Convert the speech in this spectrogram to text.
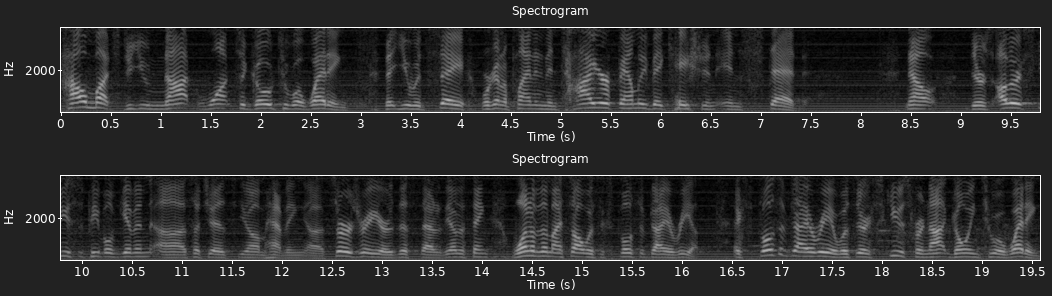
How much do you not want to go to a wedding that you would say, we're going to plan an entire family vacation instead? Now, there's other excuses people have given, uh, such as, you know, I'm having uh, surgery or this, that, or the other thing. One of them I saw was explosive diarrhea. Explosive diarrhea was their excuse for not going to a wedding.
